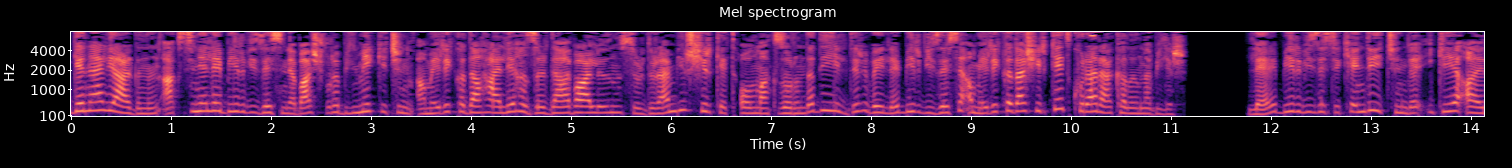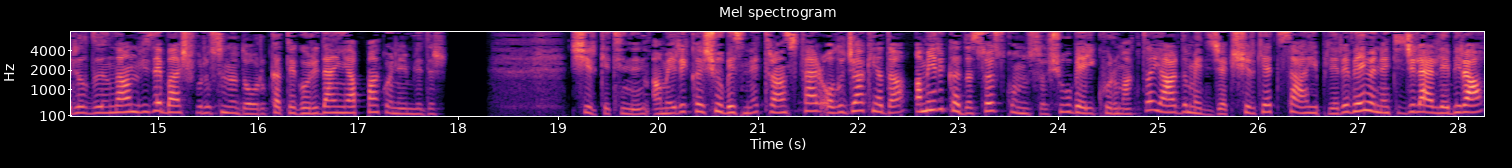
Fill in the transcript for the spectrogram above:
Genel yargının aksine L1 vizesine başvurabilmek için Amerika'da hali hazırda varlığını sürdüren bir şirket olmak zorunda değildir ve L1 vizesi Amerika'da şirket kurarak alınabilir. L1 vizesi kendi içinde ikiye ayrıldığından vize başvurusunu doğru kategoriden yapmak önemlidir. Şirketinin Amerika şubesine transfer olacak ya da Amerika'da söz konusu şubeyi kurmakta yardım edecek şirket sahipleri ve yöneticilerle bir A,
